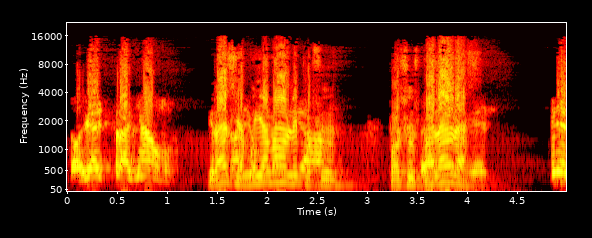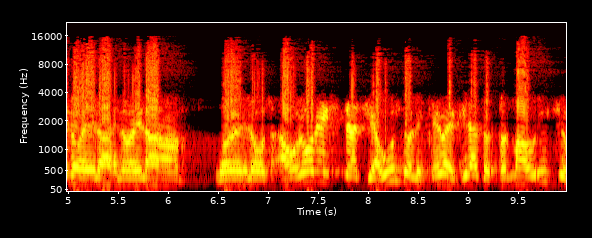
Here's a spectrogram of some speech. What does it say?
Todavía he extrañado. Gracias, Radio muy amable por, su, por sus palabras. Eh, Mire, lo de, la, lo, de la, lo de los olores nauseabundos, le quiero decir al doctor Mauricio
